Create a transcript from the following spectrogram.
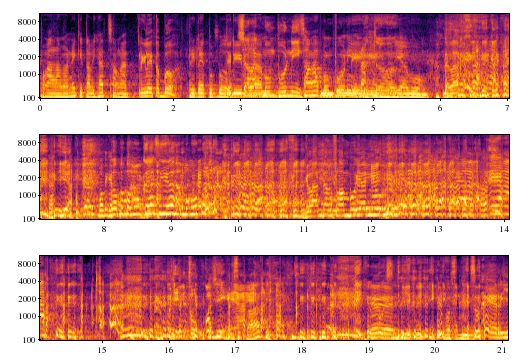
pengalamannya kita lihat sangat Relatable. relatable. Jadi Sangat dalam mumpuni. sangat mumpuni. mumpuni. Nah, itu Betul. dia, Bung. dalam Iya. Lama pamungkas ya mengopar. gelandang flamboyan Jadi tukus Anjing berisik banget ya. Heboh sendiri. Heboh sendiri. Suheri.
